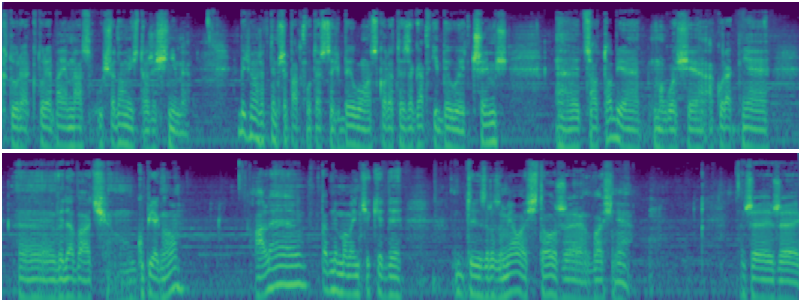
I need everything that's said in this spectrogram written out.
które, które mają nas uświadomić to, że śnimy. Być może w tym przypadku też coś było, skoro te zagadki były czymś, e, co tobie mogło się akuratnie e, wydawać głupiego, ale w pewnym momencie, kiedy ty zrozumiałaś to, że właśnie, że, że,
